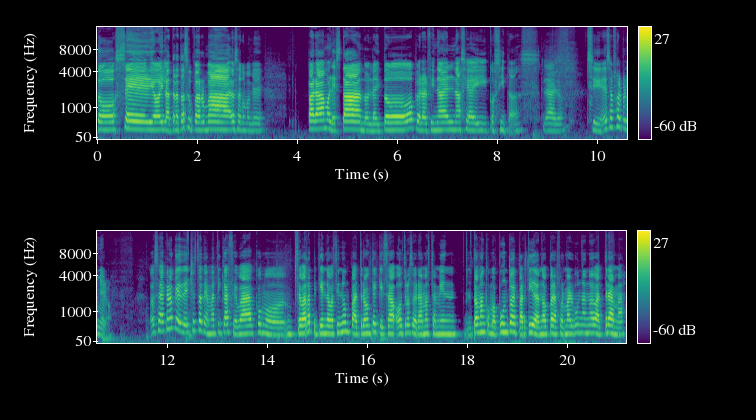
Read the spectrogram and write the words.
todo serio y la trata súper mal, o sea, como que para molestándola y todo, pero al final nace ahí cositas. Claro. Sí, ese fue el primero. O sea, creo que de hecho esta temática se va como, se va repitiendo, va siendo un patrón que quizá otros dramas también toman como punto de partida, ¿no? Para formar una nueva trama.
